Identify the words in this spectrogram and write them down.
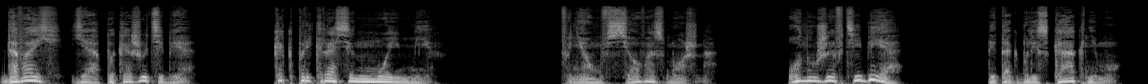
Давай я покажу тебе, как прекрасен мой мир. В нем все возможно. Он уже в тебе. Ты так близка к нему.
